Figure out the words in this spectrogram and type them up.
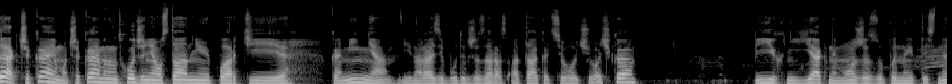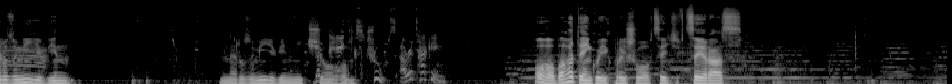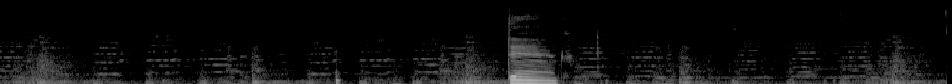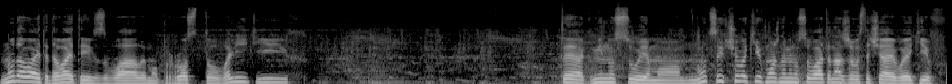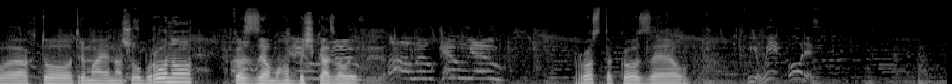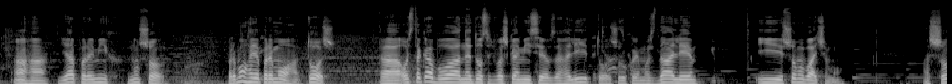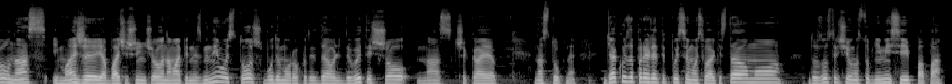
Так, чекаємо, чекаємо на надходження останньої партії каміння. І наразі буде вже зараз атака цього чувачка. Піг ніяк не може зупинитись. Не розуміє він. Не розуміє він нічого. Ого, багатенько їх прийшло в цей, в цей раз. Так. Ну давайте, давайте їх звалимо. Просто валіть їх. Так, мінусуємо. Ну, цих чуваків можна мінусувати. Нас же вистачає вояків, е, хто тримає нашу оборону. Козел мого бичка звалив. Просто козел. Ага, я переміг. Ну що, перемога є перемога. Тож, а, ось така була не досить важка місія взагалі. Тож рухаємось далі. І що ми бачимо? А що у нас? І майже я бачу, що нічого на мапі не змінилось. Тож будемо рухатись далі, дивитись, що нас чекає наступне. Дякую за перегляд, підписуємось, лайки ставимо. До зустрічі у наступній місії, Па-па.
